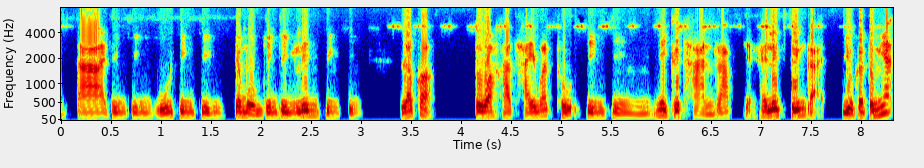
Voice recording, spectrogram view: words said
ๆ ตาจริง ๆ หูจริง ๆ จมูกจริง ๆ ลิ้นจริง ๆ แล้วก็ตัวหาไทยวัตถุจริง ๆ นี่คือฐานรับเนี่ยให้ลึกซึ้งกับอยู่กับตรงเนี้ย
